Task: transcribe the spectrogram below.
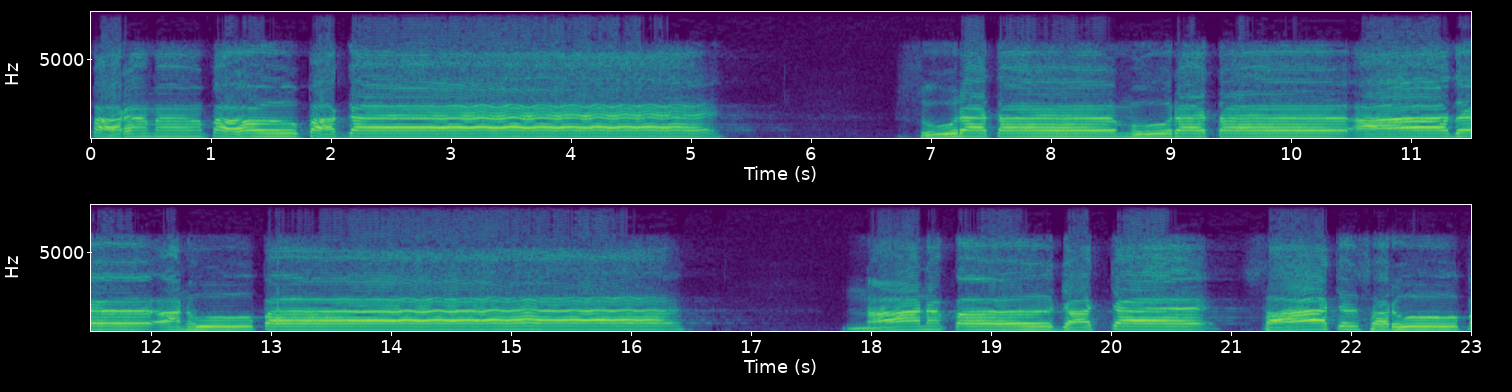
ਭਰਮ ਭਉ ਭਾਗੈ। ਸੂਰਤ ਮੂਰਤ ਆਦ ਅਨੂਪ। ਨਾਨਕ ਜਾਚੈ ਸਾਚ ਸਰੂਪ।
